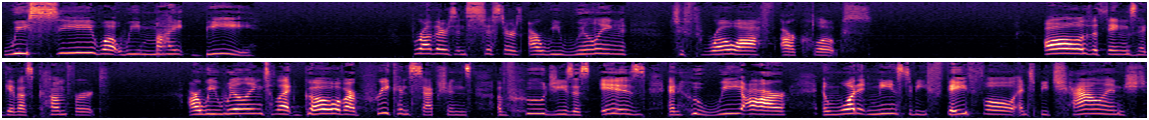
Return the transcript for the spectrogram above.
we see what we might be. Brothers and sisters, are we willing to throw off our cloaks? All of the things that give us comfort. Are we willing to let go of our preconceptions of who Jesus is and who we are and what it means to be faithful and to be challenged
